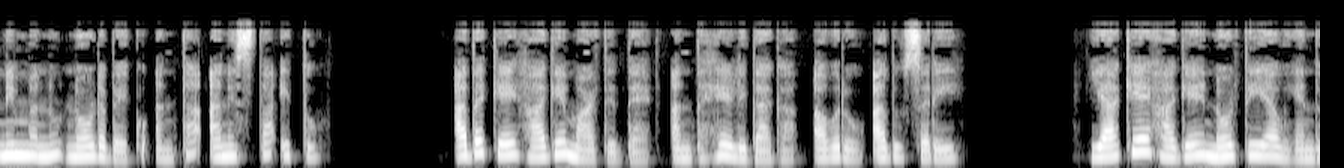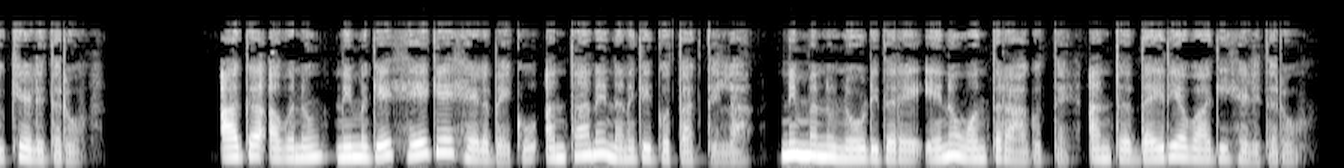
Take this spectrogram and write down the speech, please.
ನಿಮ್ಮನ್ನು ನೋಡಬೇಕು ಅಂತ ಅನಿಸ್ತಾ ಇತ್ತು. ಅದಕ್ಕೆ ಹಾಗೆ ಮಾಡ್ತಿದ್ದೆ ಅಂತ ಹೇಳಿದಾಗ ಅವರು, ಅದು ಸರಿ. ಯಾಕೆ ಹಾಗೆ ನೋಡ್ತೀಯಾ? ಎಂದು ಕೇಳಿದರು. ಆಗ ಅವನು, ನಿಮಗೆ ಹೇಗೆ ಹೇಳಬೇಕು ಅಂತಾನೆ ನನಗೆ ಗೊತ್ತಾಗ್ತಿಲ್ಲ. ನಿಮ್ಮನ್ನು ನೋಡಿದರೆ ಏನೋ ಒಂಥರ ಆಗುತ್ತೆ ಅಂತ ಧೈರ್ಯವಾಗಿ ಹೇಳಿದರು.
